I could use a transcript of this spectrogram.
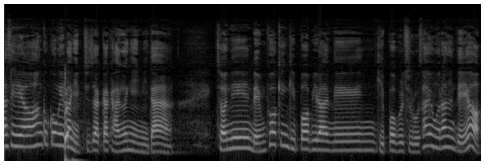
안녕하세요. 한국공예관 입주작가 강은희입니다. 저는 램프워킹 기법이라는 기법을 주로 사용을 하는데요.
